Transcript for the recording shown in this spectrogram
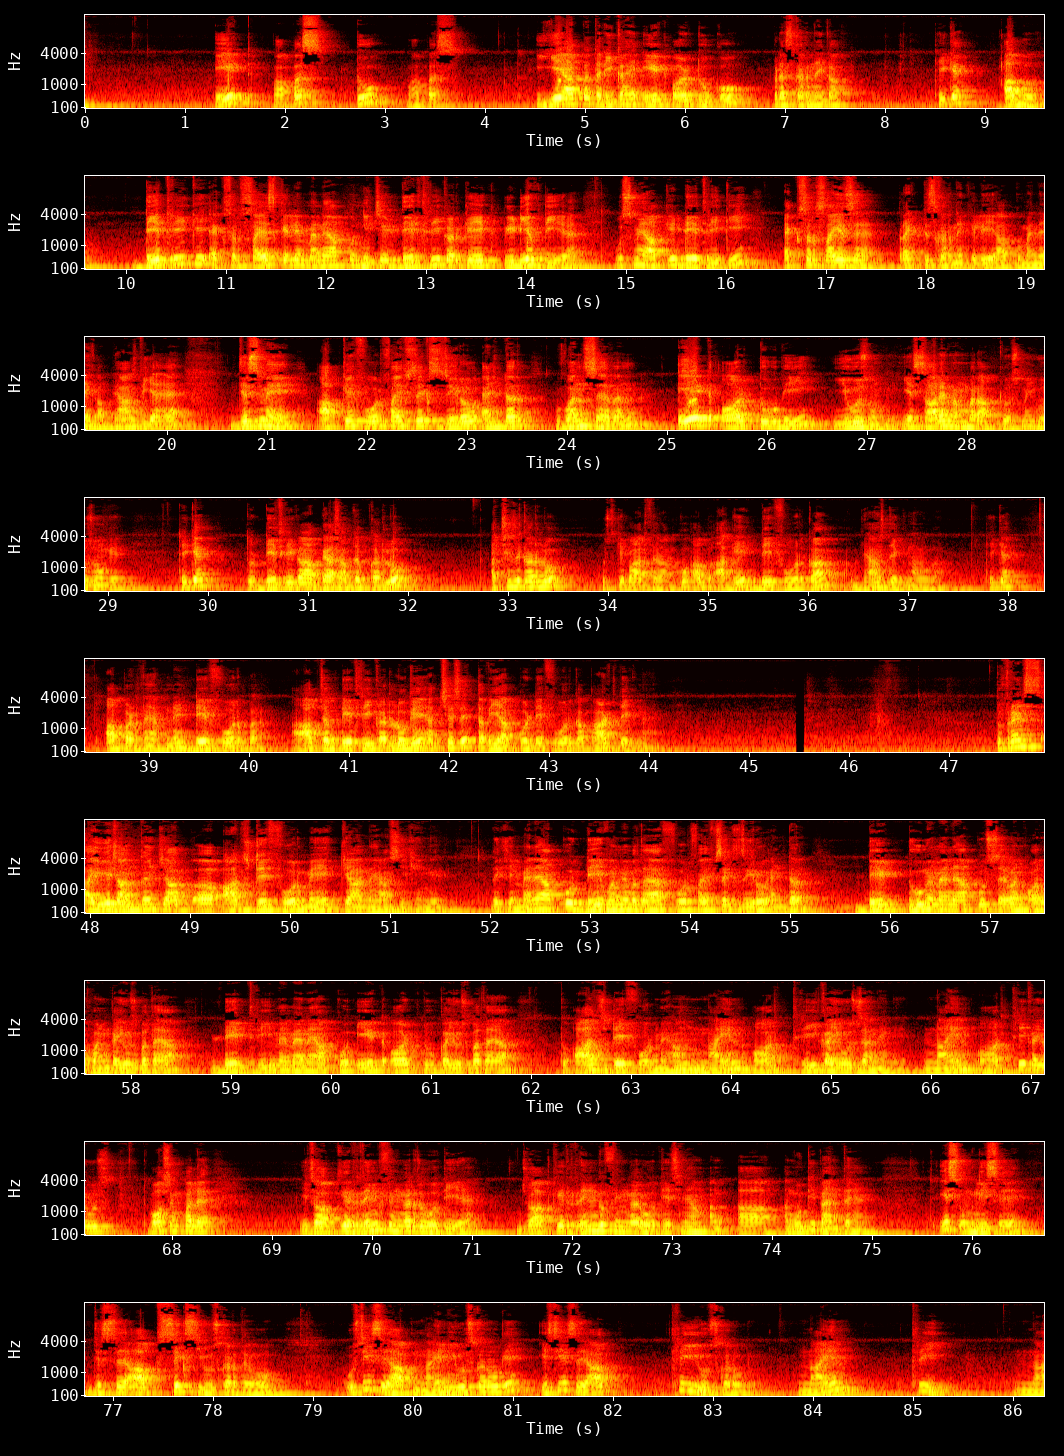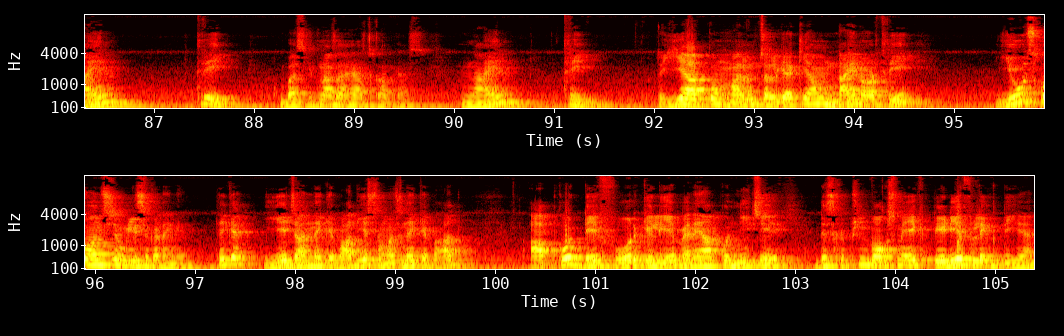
एट वापस टू वापस ये आपका तरीका है एट और टू को प्रेस करने का। ठीक है? अब डे थ्री की एक्सरसाइज के लिए मैंने आपको नीचे डे थ्री करके एक पीडीएफ दी है। उसमें आपकी डे थ्री की एक्सरसाइज है। प्रैक्टिस करने के लिए आपको मैंने एक अभ्यास दिया है, जिसमें आपके four five six zero enter one seven eight और टू भी यूज़ होंगे। ये सारे नंबर आपके उसमें यूज़ होंगे। ठीक है? तो डे थ्री का अभ्यास आप जब कर लो, अच्छे से कर लो उसके बाद फिर आपको अब आगे डे फोर का अभ्यास देखना होगा। ठीक है? तो अब बढ़ते हैं अपने डे फोर पर। आप जब डे थ्री कर लोगे अच्छे से, तभी आपको डे फोर का पार्ट देखना है। तो फ्रेंड्स आइए जानते हैं कि आप आज डे फोर में क्या नया सीखेंगे। देखिए, मैंने आपको डे वन में बताया four five six zero enter day two में मैंने आपको सेवन और वन का यूज़ बताया। डे थ्री में मैंने आपको एट और टू का यूज़ बताया। तो आज डे फोर में हम नाइन और थ्री का यूज़ जानेंगे। नाइन और थ्री का यूज़ तो बहुत सिंपल है। ये जो आपकी रिंग फिंगर जो होती है, जो आपकी रिंग फिंगर होती है, इसमें हम अंगूठी पहनते हैं। तो इस उंगली से जिससे आप सिक्स यूज़ करते हो, उसी से आप नाइन यूज़ करोगे, इसी से आप थ्री यूज़ करोगे। नाइन थ्री नाइन थ्री बस इतना सा है आज का अभ्यास। नाइन थ्री तो ये आपको मालूम चल गया कि हम नाइन और थ्री यूज़ कौन सी उंगली से करेंगे, ठीक है? ये जानने के बाद, ये समझने के बाद आपको डे फोर के लिए मैंने आपको नीचे डिस्क्रिप्शन बॉक्स में एक पीडीएफ लिंक दी है।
